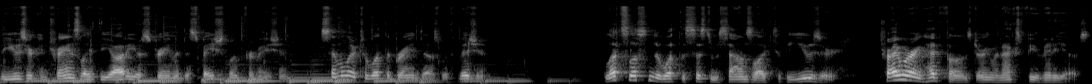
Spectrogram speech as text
the user can translate the audio stream into spatial information, similar to what the brain does with vision. Let's listen to what the system sounds like to the user. Try wearing headphones during the next few videos.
